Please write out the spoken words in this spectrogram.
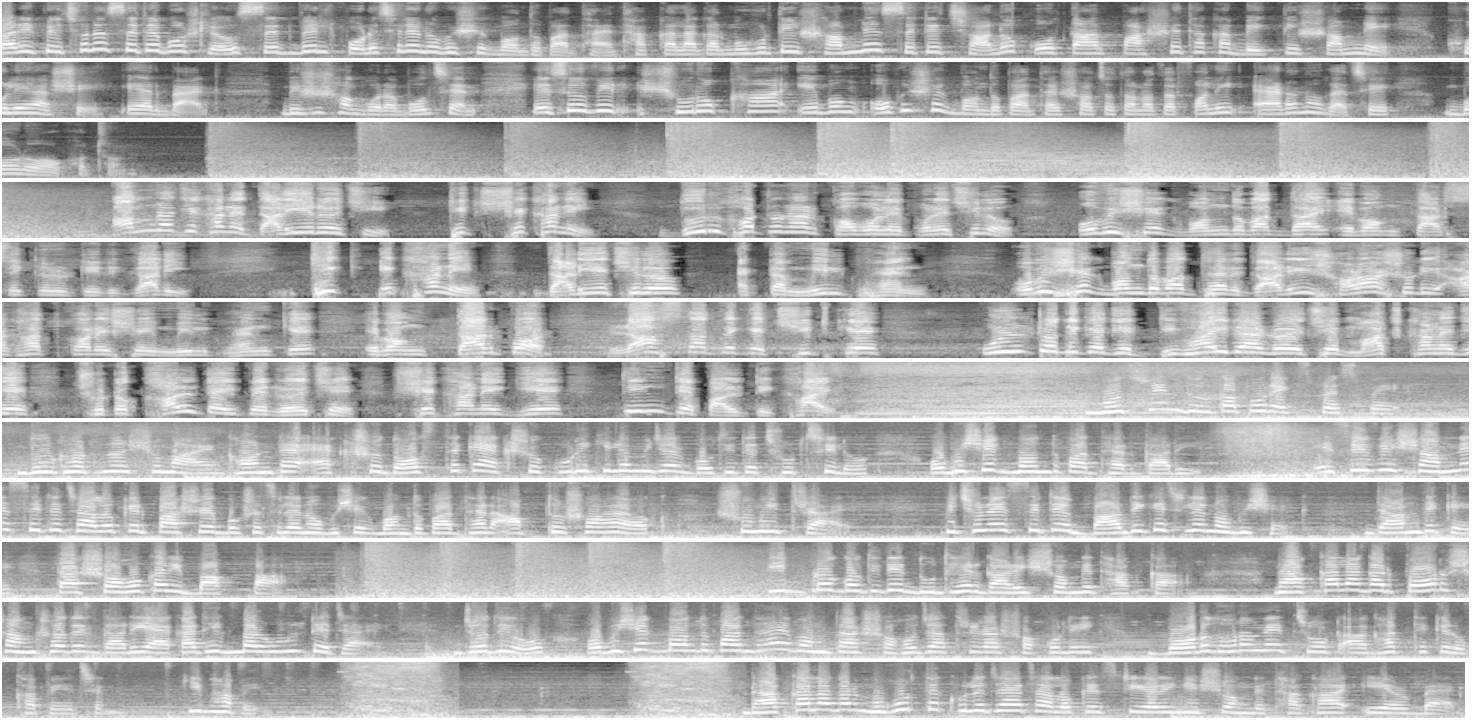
গাড়ির পেছনের সেটে বসলেও সিট বেল্ট পরেছিলেন অভিষেক বন্দ্যোপাধ্যায়। ধাক্কা লাগার মুহূর্তেই সামনের সেটের চালক ও তার পাশে থাকা ব্যক্তির সামনে খুলে আসে এয়ারব্যাগ বিশেষজ্ঞরা বলছেন এসইউভির সুরক্ষা এবং অভিষেক বন্দ্যোপাধ্যায় সচেতনতার ফলেই এড়ানো গেছে বড় অঘটন। আমরা যেখানে দাঁড়িয়ে রয়েছি ঠিক সেখানেই দুর্ঘটনার কবলে পড়েছিল অভিষেক বন্দ্যোপাধ্যায় এবং তার সিকিউরিটির গাড়ি। ঠিক এখানে দাঁড়িয়েছিল একটা মিল্ক ভ্যান। অভিষেক বন্দ্যোপাধ্যায়ের গাড়ি সরাসরি আঘাত করে সেই মিল্ক ভ্যানকে এবং তারপর রাস্তা থেকে ছিটকে উল্টো দিকে যে ডিভাইডার রয়েছে, মাঝখানে যে ছোট খাল টাইপের রয়েছে, সেখানে গিয়ে তিনটে পাল্টি খায়। মসৃণ দুর্গাপুর এক্সপ্রেসওয়ে। দুর্ঘটনার সময় ঘণ্টা একশো দশ থেকে একশো কুড়ি কিলোমিটার গতিতে ছুটছিল অভিষেক বন্দ্যোপাধ্যায়ের গাড়ি। এসইউভির সামনের সিটে চালকের পাশে বসেছিলেন অভিষেক বন্দ্যোপাধ্যায়ের আত্মসহায়ক সুমিত রায়। পিছনের সিটে বাঁদিকে ছিলেন অভিষেক ডান দিকে তার সহকারী বাপ্পা। তীব্র গতিতে দুধের গাড়ির সঙ্গে ধাক্কা। ধাক্কা লাগার পর সাংসদের গাড়ি একাধিকবার উল্টে যায়। যদিও অভিষেক বন্দ্যোপাধ্যায় এবং তার সহযাত্রীরা সকলেই বড় ধরনের চোট আঘাত থেকে রক্ষা পেয়েছেন। কীভাবে? ধাক্কা লাগার মুহূর্তে খুলে যায় চালকের স্টিয়ারিং এর সঙ্গে থাকা এয়ার ব্যাগ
